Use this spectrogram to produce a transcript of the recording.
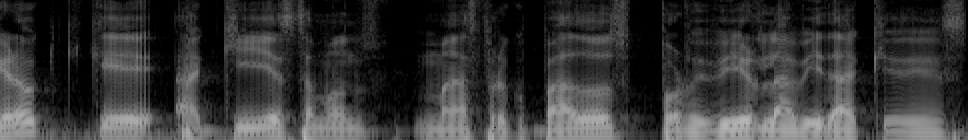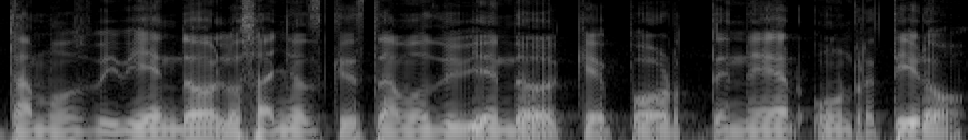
creo que aquí estamos más preocupados por vivir la vida que estamos viviendo, los años que estamos viviendo, que por tener un retiro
